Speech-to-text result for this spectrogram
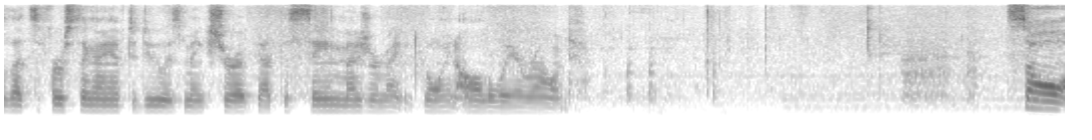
So that's the first thing I have to do is make sure I've got the same measurement going all the way around. So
